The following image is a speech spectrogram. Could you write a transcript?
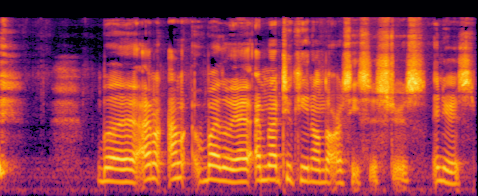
but I don't. I'm, by the way, I, I'm not too keen on the Arcee sisters. Anyways,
